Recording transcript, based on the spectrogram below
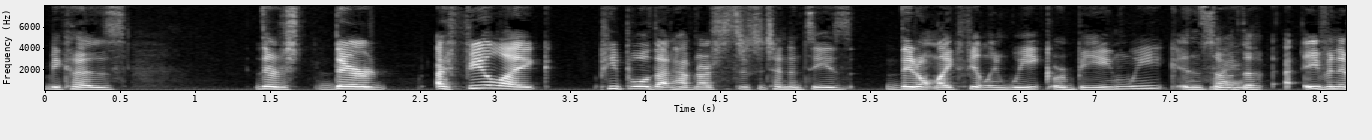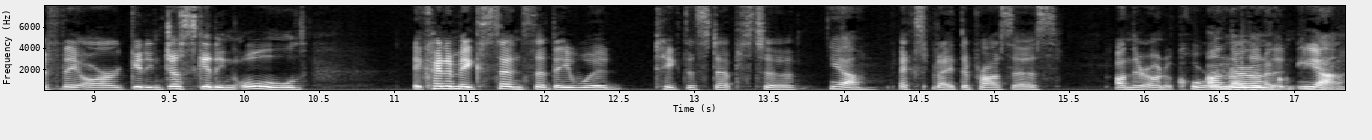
because there's there I feel like people that have narcissistic tendencies they don't like feeling weak or being weak and so Right. the even if they are getting just getting old it kind of makes sense that they would take the steps to Yeah. expedite the process on their own accord On their own, than ac- yeah.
